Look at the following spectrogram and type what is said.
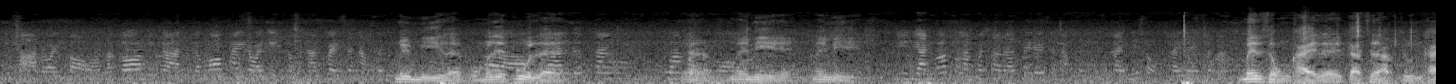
ที่ป่ารอยต่อ แล้วก็มีการจะมอบให้ร้อยเอกธรรมนัฐไปสนับสนุนไม่มีเลย ผมไม่ได้พูดเลยการเลือกตั้งผู้ว่าเอกอทมไม่มีไม่มียืนยันว่าพลังประชารัฐไม่ ไม่ส่งใครเลยจะสนับสนุนใคร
